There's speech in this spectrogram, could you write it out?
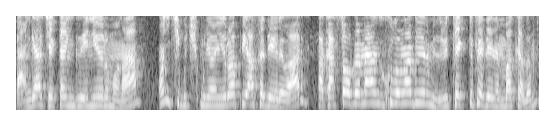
Ben gerçekten güveniyorum ona. 12,5 milyon euro piyasa değeri var. Takasta Aubameyang'ı kullanabilir miyiz? Bir teklif edelim bakalım.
